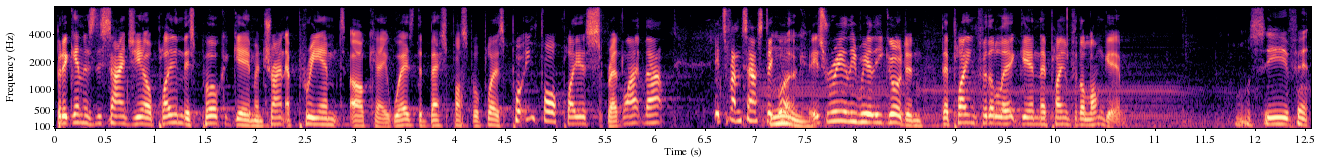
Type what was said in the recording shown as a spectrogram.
But again, as this IGL playing this poker game and trying to preempt, okay, where's the best possible players? Putting four players spread like that, it's fantastic mm. work. It's really, really good, and they're playing for the late game. They're playing for the long game. We'll see if it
